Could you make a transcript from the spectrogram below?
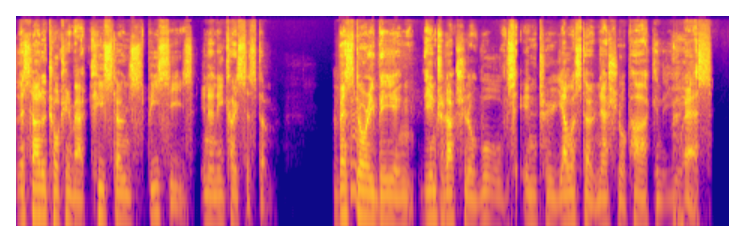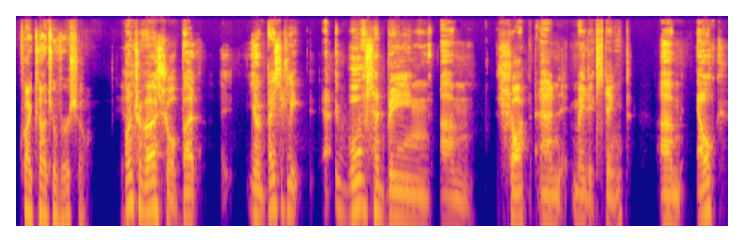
And they started talking about keystone species in an ecosystem. The best Hmm. story being the introduction of wolves into Yellowstone National Park in the US. Quite controversial. Yeah. Controversial, but you know, basically, uh, wolves had been um, shot and made extinct. Um, elk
